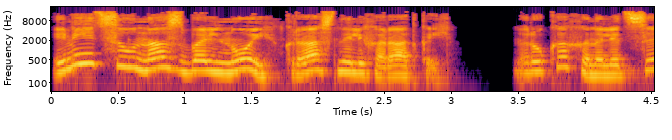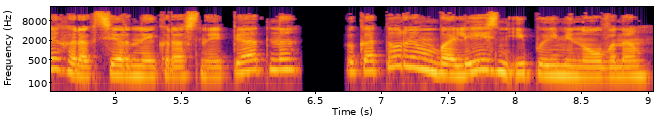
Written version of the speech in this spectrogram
Имеется у нас больной красной лихорадкой. На руках и на лице характерные красные пятна, по которым болезнь и поименована.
